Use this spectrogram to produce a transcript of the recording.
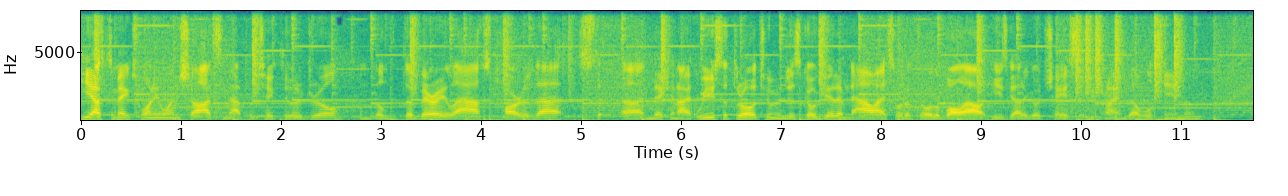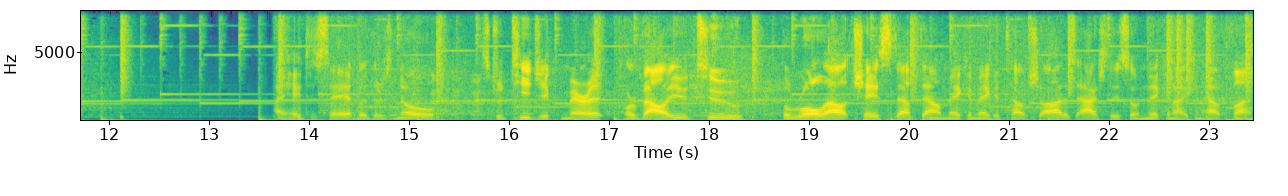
He has to make 21 shots in that particular drill. The, the very last part of that, uh, Nick and I, we used to throw it to him and just go get him. Now I sort of throw the ball out. He's got to go chase it. We try and double team him. I hate to say it, but there's no strategic merit or value to the rollout, chase Steph down, make him make a tough shot. It's actually so Nick and I can have fun.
